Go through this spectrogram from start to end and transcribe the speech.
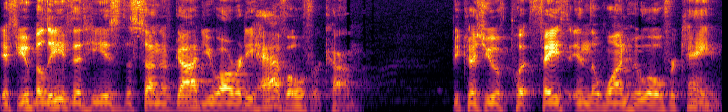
If you believe that he is the Son of God, you already have overcome because you have put faith in the one who overcame.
